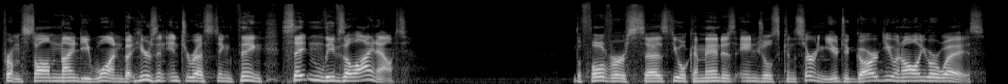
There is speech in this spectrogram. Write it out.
from Psalm 91. But here's an interesting thing Satan leaves a line out. The full verse says, He will command His angels concerning you to guard you in all your ways.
